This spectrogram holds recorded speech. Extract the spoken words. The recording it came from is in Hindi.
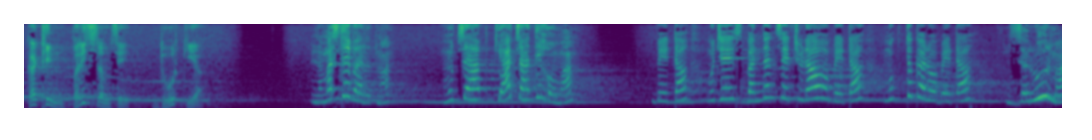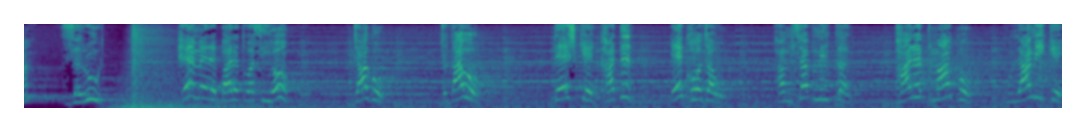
कठिन परिश्रम से दूर किया। नमस्ते भारत माँ। मुझसे आप क्या चाहते हो माँ? बेटा मुझे इस बंधन से छुड़ाओ बेटा मुक्त करो बेटा। ज़रूर माँ ज़रूर। भारतवासियों, जागो, जगाओ। देश के खातिर एक हो जाओ। हम सब मिलकर भारत माँ को गुलामी के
